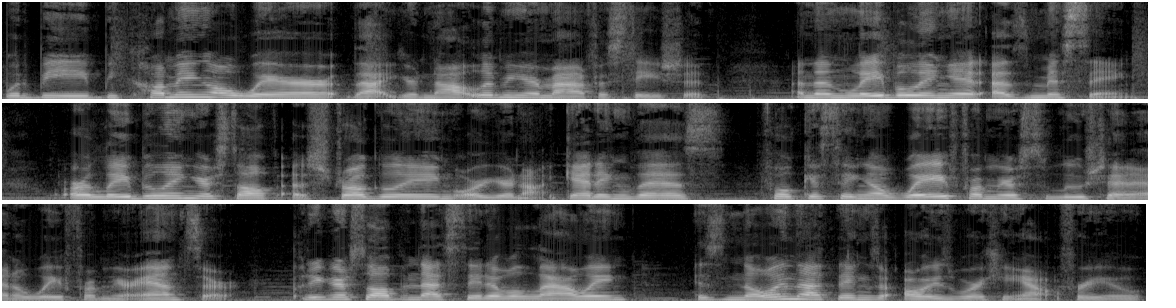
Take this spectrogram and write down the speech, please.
would be becoming aware that you're not living your manifestation and then labeling it as missing or labeling yourself as struggling or you're not getting this, focusing away from your solution and away from your answer. Putting yourself in that state of allowing is knowing that things are always working out for you,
